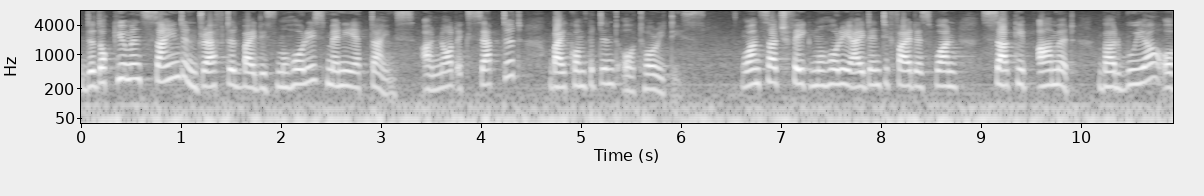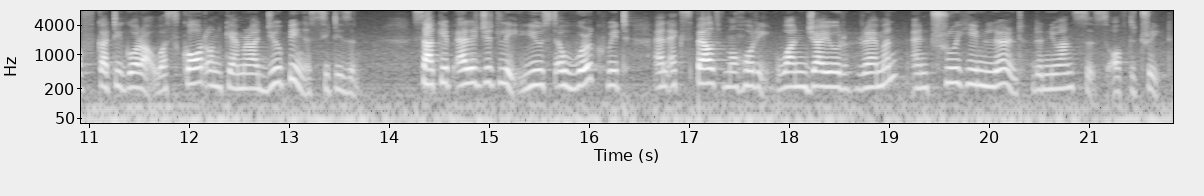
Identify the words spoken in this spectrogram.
The documents signed and drafted by these Mohoris many at times are not accepted by competent authorities. One such fake Mohori identified as one Sakib Ahmed Barbhuiya of Katigora was caught on camera duping a citizen. Sakib allegedly used a work with an expelled Mohori, one Jayur Rahman, and through him learned the nuances of the trade.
